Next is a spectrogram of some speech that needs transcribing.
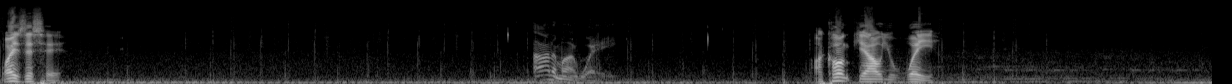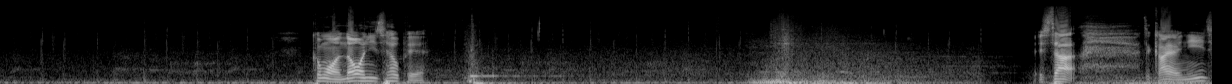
Why is this here? Out of my way. I can't get out your way. Come on, no one needs help here. Is that the guy I need?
